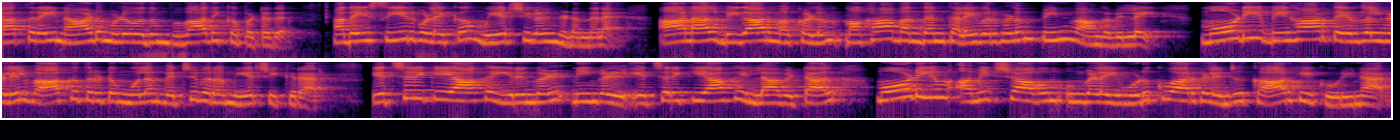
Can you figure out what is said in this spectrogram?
யாத்திரை நாடு முழுவதும் விவாதிக்கப்பட்டது. அதை சீர்குலைக்க முயற்சிகள் நடந்தன. ஆனால் பீகார் மக்களும் மகாபந்தன் தலைவர்களும் பின்வாங்கவில்லை. மோடி பீகார் தேர்தல்களில் வாக்கு திருட்டு மூலம் வெற்றி பெற முயற்சிக்கிறார். எச்சரிக்கையாக இருங்கள் நீங்கள் எச்சரிக்கையாக இல்லாவிட்டால் மோடியும் அமித்ஷாவும் உங்களை ஒடுக்குவார்கள் என்று கார்கே கூறினார்.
